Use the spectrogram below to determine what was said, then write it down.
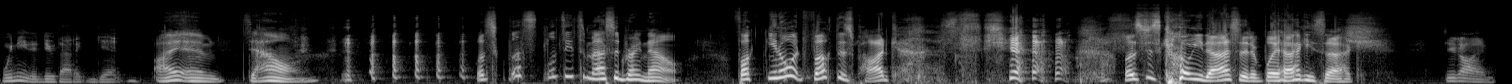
We need to do that again. I am down. let's let's let's eat some acid right now. Fuck, you know what? Fuck this podcast. yeah. Let's just go eat acid and play hacky sack. Dude, I'm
